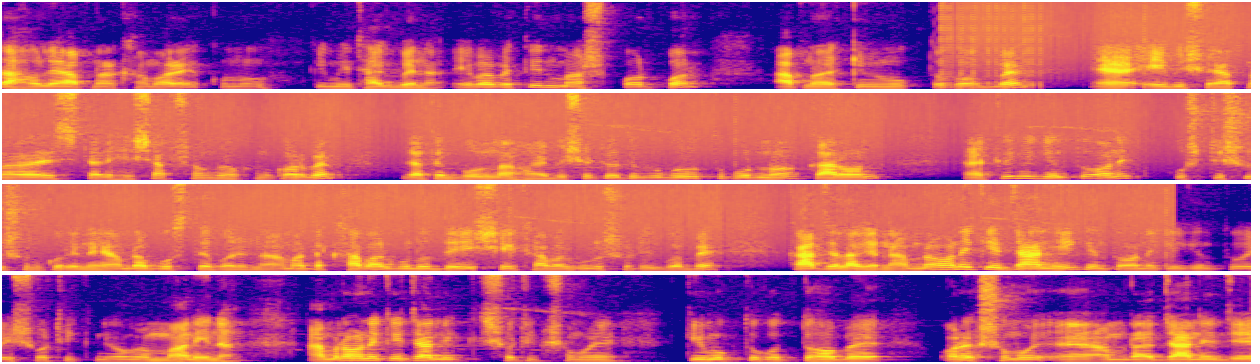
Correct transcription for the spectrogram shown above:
তাহলে আপনার খামারে কোনো কৃমি থাকবে না। এভাবে তিন মাস পর পর আপনারা কৃমিমুক্ত করবেন এই বিষয়ে আপনারা রেজিস্টারে হিসাব সংরক্ষণ করবেন, যাতে ভুল না হয়। বিষয়টি অতি গুরুত্বপূর্ণ কারণ কৃমি কিন্তু অনেক পুষ্টি শোষণ করে নেয়, আমরা বুঝতে পারি না। আমাদের খাবারগুলো দেই, সেই খাবারগুলো সঠিকভাবে কাজে লাগে না। আমরা অনেকে জানি, কিন্তু অনেকে কিন্তু এই সঠিক নিয়মে মানি না। আমরা অনেকে জানি সঠিক সময়ে কৃমিমুক্ত করতে হবে। অনেক সময় আমরা জানি যে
